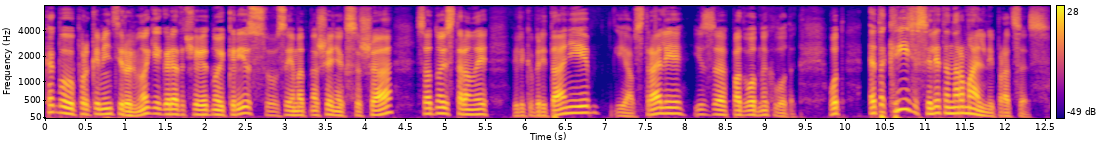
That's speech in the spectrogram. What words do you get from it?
как бы вы прокомментировали, многие говорят очередной кризис в взаимоотношениях США, с одной стороны, Великобритании и Австралии из-за подводных лодок. Вот это кризис или это нормальный процесс?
